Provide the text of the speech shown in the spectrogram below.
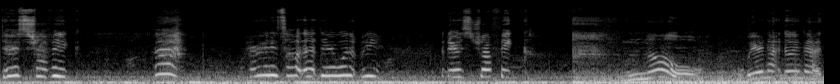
there's traffic. Ah, i really thought that there wouldn't be there's traffic. No we're not doing that.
